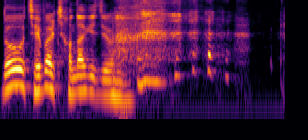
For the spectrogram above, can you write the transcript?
너 제발 전화기 좀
